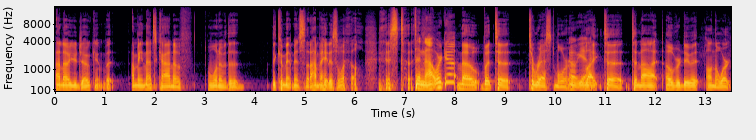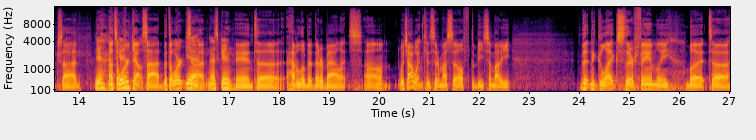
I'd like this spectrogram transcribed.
I know you're joking, but I mean that's kind of one of the the commitments that I made as well. is to To not work out? no, but to to rest more. Oh, yeah. like to to not overdo it on the work side, Yeah. not that's the good. workout side, but the work Yeah, side. that's good. and to have a little bit better balance, um, which I wouldn't consider myself to be somebody that neglects their family, but uh,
